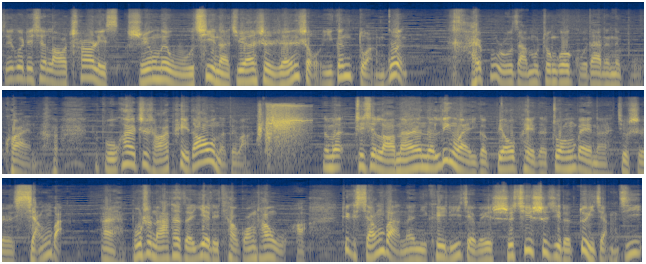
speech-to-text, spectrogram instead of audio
结果这些老 Charles 使用的武器呢，居然是人手一根短棍，还不如咱们中国古代的那捕快呢。捕快至少还配刀呢，对吧？那么这些老男人的另外一个标配的装备呢，就是响板。哎，不是拿它在夜里跳广场舞啊。这个响板呢，你可以理解为十七世纪的对讲机。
